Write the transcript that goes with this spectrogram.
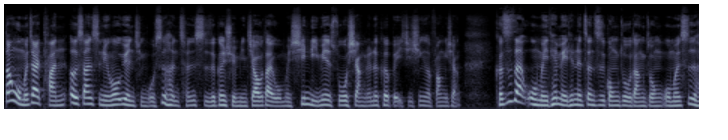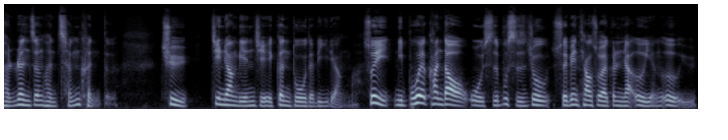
当我们在谈二三十年后愿景，我是很诚实的跟选民交代我们心里面所想的那颗北极星的方向。可是，在我每天每天的政治工作当中，我们是很认真、很诚恳的去尽量连接更多的力量嘛。所以你不会看到我时不时就随便跳出来跟人家恶言恶语。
